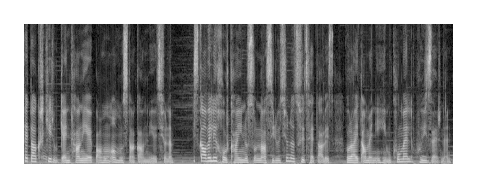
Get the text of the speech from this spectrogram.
հետաքրքիր ու կենթանի է պահում ամուսնական միությունը։ Իսկ ավելի խորքային ուսումնասիրությունը ցույց է տալիս, որ այդ ամենի հիմքում էլ հույզերն են։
